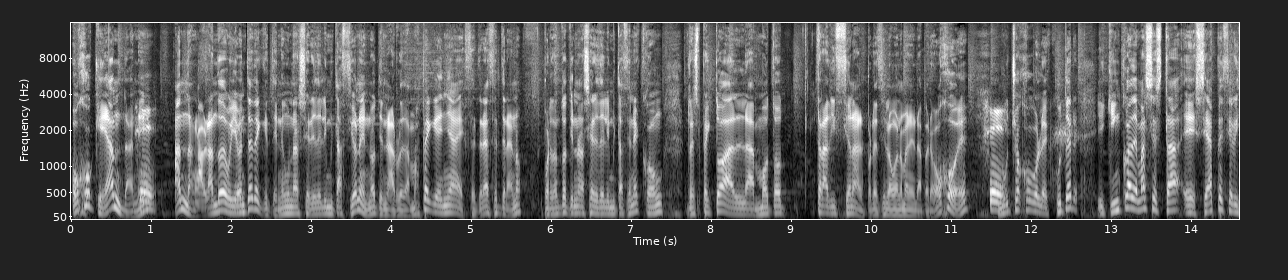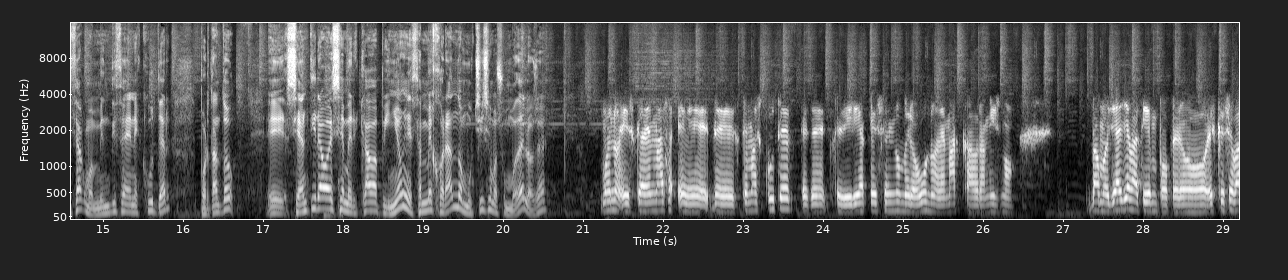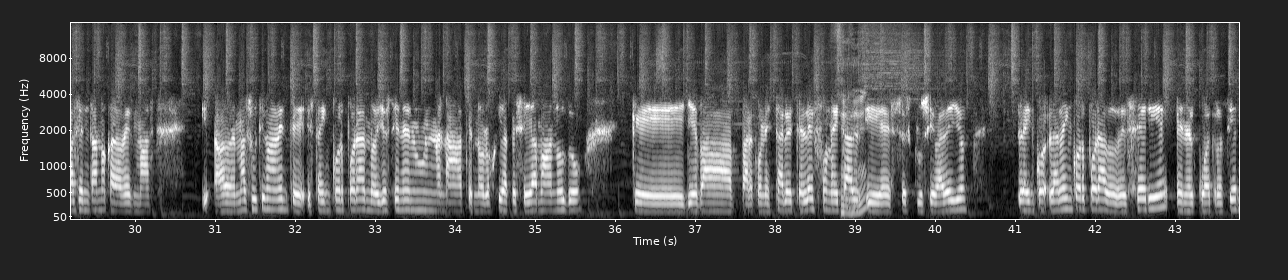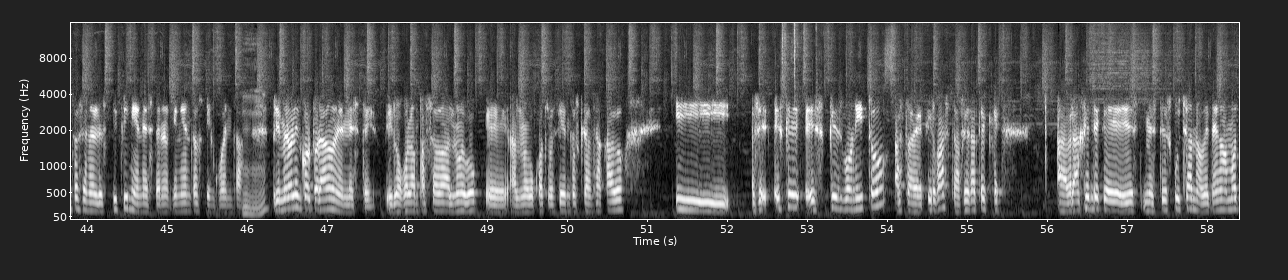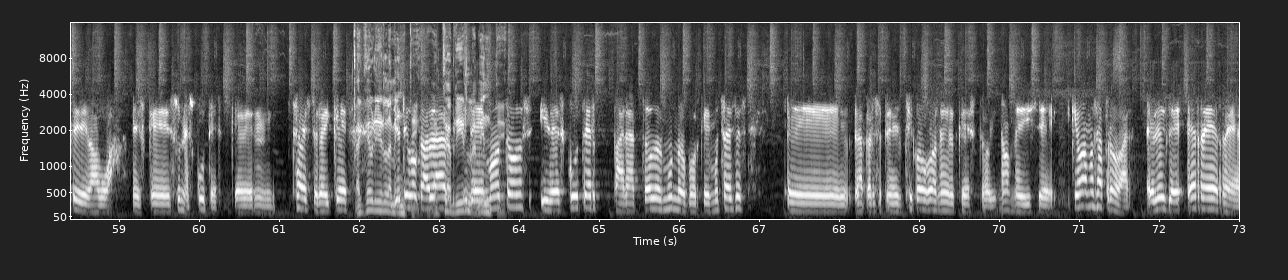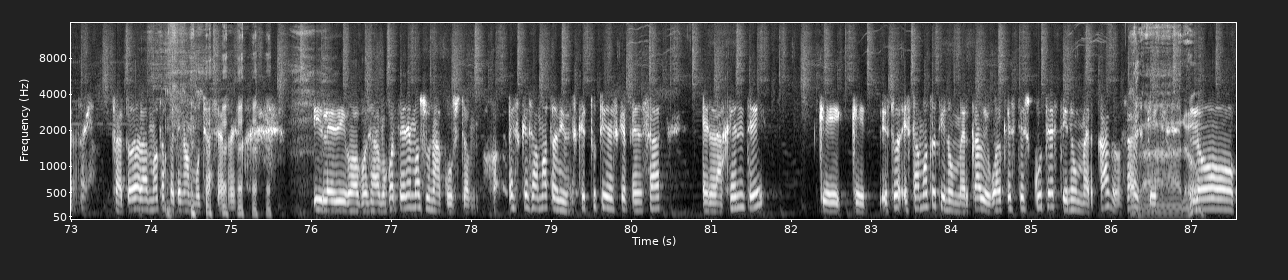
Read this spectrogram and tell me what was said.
Ojo que andan, ¿eh? Sí. Andan, hablando de, obviamente de que tienen una serie de limitaciones, ¿no? Tienen las ruedas más pequeñas, etcétera, etcétera, ¿no? Por tanto, tiene una serie de limitaciones con respecto a la moto tradicional, por decirlo de alguna manera. Pero ojo, ¿eh? Sí. Mucho ojo con los scooters. Y Kinko además está, eh, se ha especializado, como bien dice, en scooter. Por tanto, eh, se han tirado a ese mercado a piñón y están mejorando muchísimo sus modelos, ¿eh? Bueno, y es que además eh, del tema scooter te, te- te diría que es el número uno de marca ahora mismo. Vamos, ya lleva tiempo, pero es que se va asentando cada vez más. Y además, últimamente está incorporando, ellos tienen una tecnología que se llama Nudo, que lleva para conectar el teléfono y tal, Ujú. y es exclusiva de ellos. La, la han incorporado de serie en el 400, en el Stitching y en este, en el 550. Ujú. Primero lo incorporaron en este y luego lo han pasado al nuevo, que, al nuevo 400 que han sacado. Y es que es que es bonito hasta decir basta. Fíjate que habrá gente que me esté escuchando que tenga moto y diga, ¡buah! Es que es un scooter, que, ¿sabes? Pero hay que. Hay que abrir la yo mente, tengo que hablar que de motos y de scooter para todo el mundo, porque muchas veces. eh, la el chico con el que estoy, ¿no? Me dice, ¿qué vamos a probar? Él es de RRR, o sea, todas las motos que tengan muchas R. Y le digo, pues a lo mejor tenemos una custom. Es que esa moto, digo, es que tú tienes que pensar en la gente que, que esto, esta moto tiene un mercado, igual que este scooter tiene un mercado, ¿sabes? Claro. Que no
